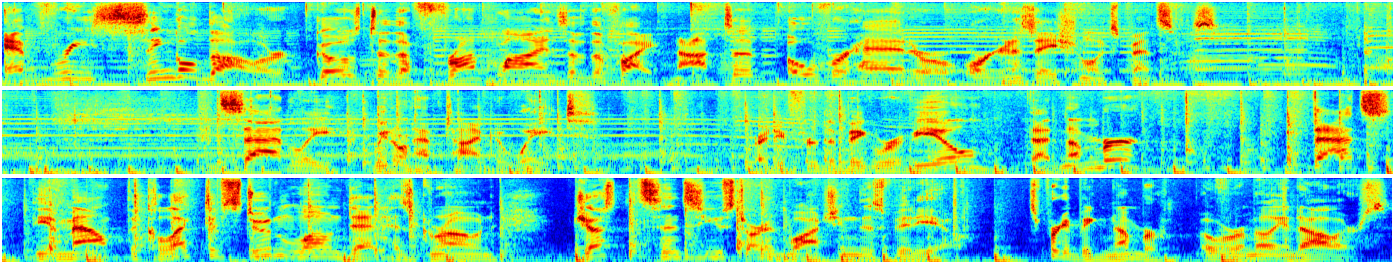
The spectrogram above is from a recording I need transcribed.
Every single dollar goes to the front lines of the fight, not to overhead or organizational expenses. And sadly, we don't have time to wait. Ready for the big reveal? That number? That's the amount the collective student loan debt has grown just since you started watching this video. It's a pretty big number, over a million dollars.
